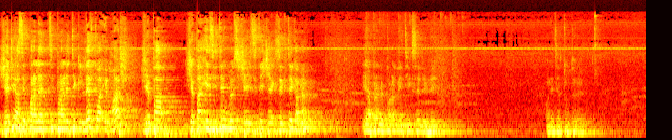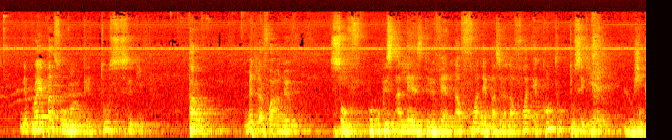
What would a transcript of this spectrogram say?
j'ai dit à ces paralytiques, lève-toi et marche, j'ai pas, j'ai pas hésité, ou même si j'ai hésité, j'ai exécuté quand même. Et après le paralytique s'est levé. On était tout heureux. Ne croyez pas souvent que tous ceux qui parlent, mettent leur foi en eux, sont beaucoup plus à l'aise de le faire. La foi n'est pas cela. La foi est contre tout ce qui est logique.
